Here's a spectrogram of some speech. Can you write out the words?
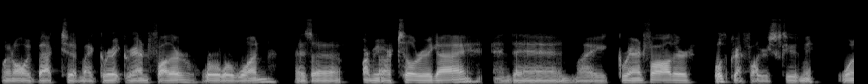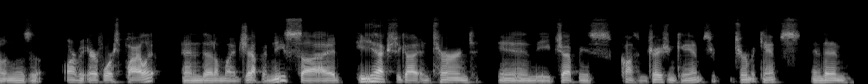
Went all the way back to my great grandfather, World War One, as a Army artillery guy, and then my grandfather, both grandfathers, excuse me. One was an Army Air Force pilot, and then on my Japanese side, he actually got interned in the Japanese concentration camps or internment camps, and then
